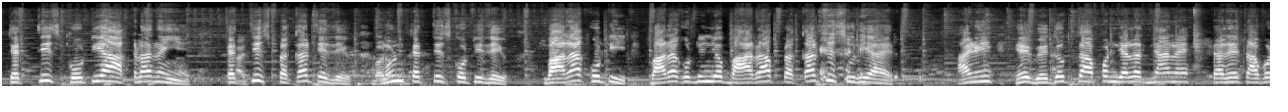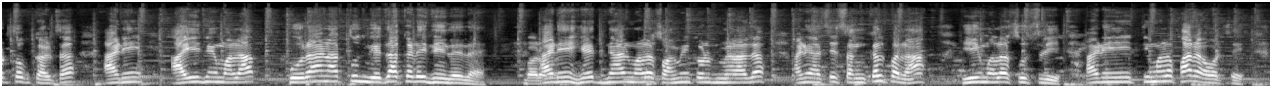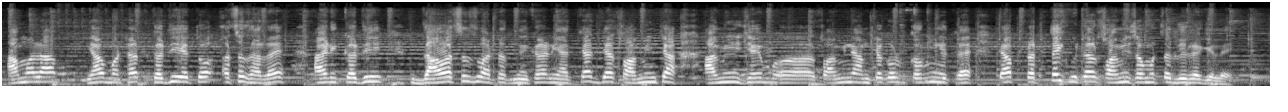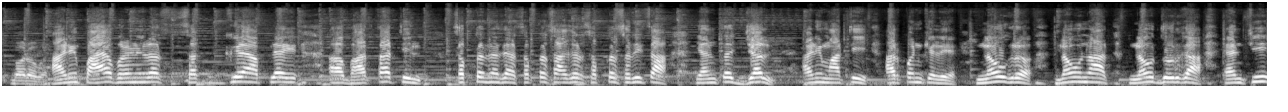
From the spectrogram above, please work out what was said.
तेहतीस कोटी हा आकडा नाही आहे. तेहतीस प्रकारचे देव. म्हणून तेहतीस कोटी देव. बारा कोटी. बारा कोटी म्हणजे बारा प्रकारचे सूर्य आहेत. आणि हे वेदोक्त आपण ज्याला ज्ञान आहे त्याला हे ताबडतोब कळतं. आणि आईने मला पुराणातून वेदाकडे नेलेलं आहे. आणि हे ज्ञान मला स्वामीकडून मिळालं आणि अशी संकल्पना ही मला सुचली. आणि ती मला फार आवडते. आम्हाला या मठात कधी येतो असं झालं आहे आणि कधी जावंसंच वाटत नाही. कारण याच्यात ज्या स्वामींच्या आम्ही जे स्वामीने आमच्याकडून करून घेतलं आहे त्या प्रत्येक विटावर स्वामी समर्थ लिहिलं गेलं आहे बरोबर. आणि पायाभरणीला सगळ्या आपल्या भारतातील सप्त नद्या सप्तसागर सप्तसरिता यांचं जल आणि माती अर्पण केले. नवग्रह नवनाथ नवदुर्गा यांची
